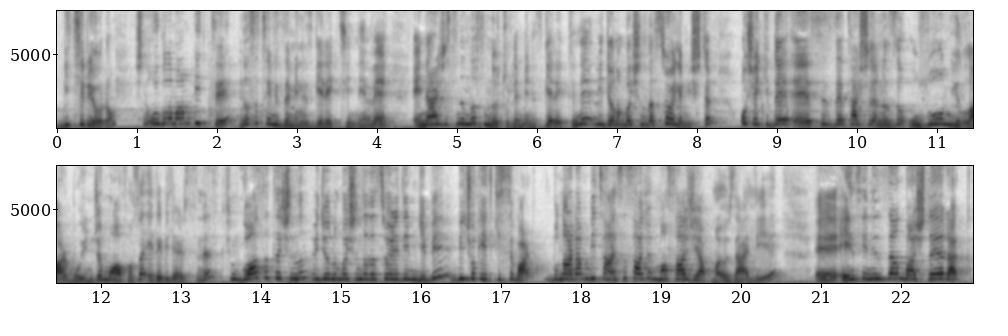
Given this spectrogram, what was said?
bitiriyorum. Şimdi uygulamam bitti. Nasıl temizlemeniz gerektiğini ve enerjisini nasıl nötrlemeniz gerektiğini videonun başında söylemiştim. O şekilde e, siz de taşlarınızı uzun yıllar boyunca muhafaza edebilirsiniz. Şimdi guasa taşının videonun başında da söylediğim gibi birçok etkisi var. Bunlardan bir tanesi sadece masaj yapma özelliği. E, ensenizden başlayarak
